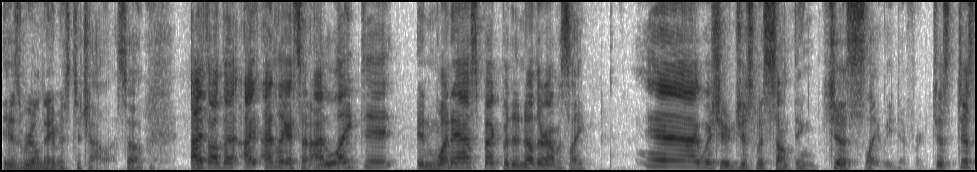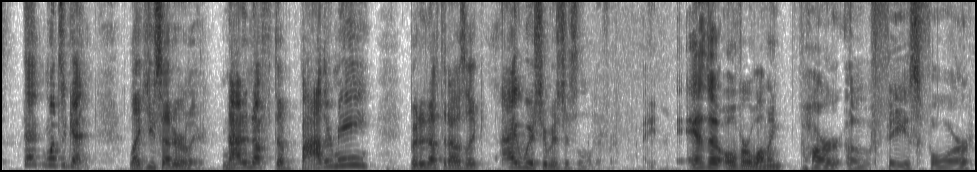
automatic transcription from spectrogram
his real name is T'Challa. So I thought that, I, I like I said, I liked it in one aspect, but another, I was like, yeah, I wish it just was something just slightly different. Just, just that once again, like you said earlier, not enough to bother me, but enough that I was like, I wish it was just a little different. As an overwhelming part of Phase Four,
